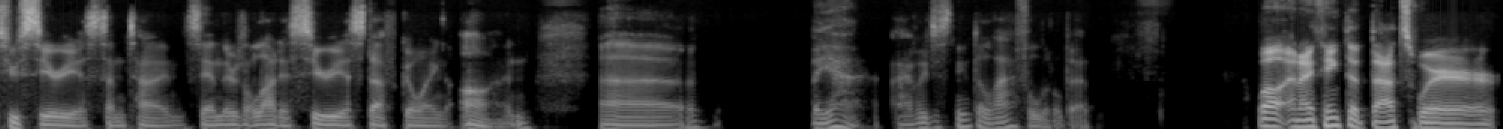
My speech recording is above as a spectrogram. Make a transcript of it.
too serious sometimes, and there's a lot of serious stuff going on. Uh, but yeah, I would just need to laugh a little bit. Well, and I think that that's where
